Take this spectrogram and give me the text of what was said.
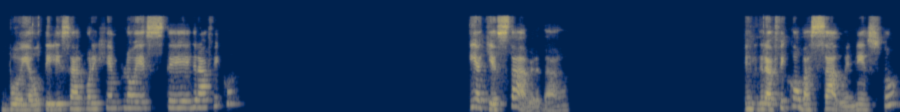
Voy a utilizar, por ejemplo, este gráfico Y aquí está, ¿verdad? El gráfico basado en esto.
